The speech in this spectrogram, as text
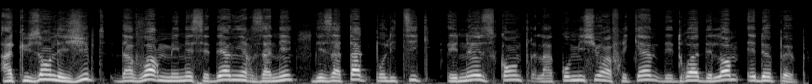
accusant l'Égypte d'avoir mené ces dernières années des attaques politiques haineuses contre la Commission africaine des droits de l'homme et de peuple.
